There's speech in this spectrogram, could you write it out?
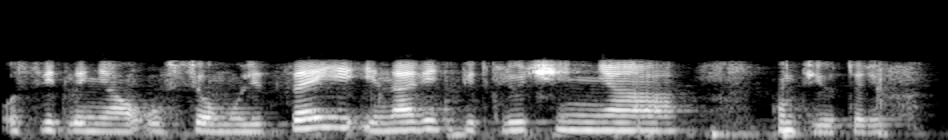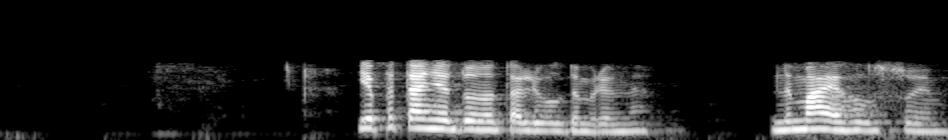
освітлення у всьому ліцеї і навіть підключення комп'ютерів. Є питання до Наталі Володимирівни? Немає, голосуємо.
